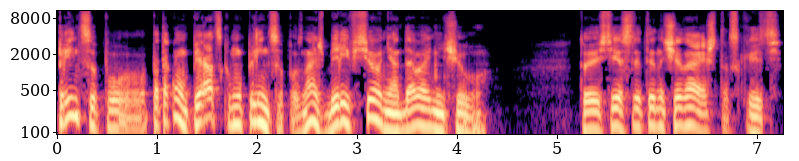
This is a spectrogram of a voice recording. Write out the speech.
принципу, по такому пиратскому принципу, знаешь, бери все, не отдавай ничего. То есть, если ты начинаешь, так сказать,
